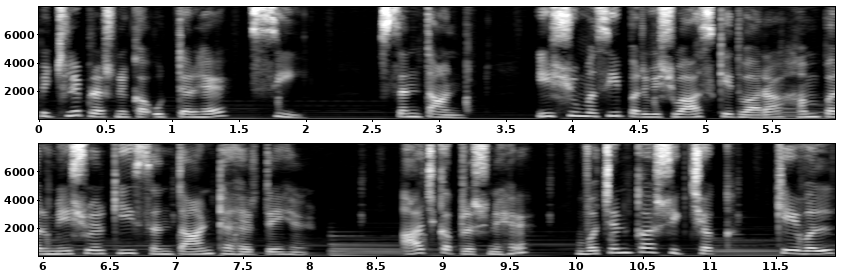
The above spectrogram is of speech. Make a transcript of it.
पिछले प्रश्न का उत्तर है सी, संतान। यीशु मसीह पर विश्वास के द्वारा हम परमेश्वर की संतान ठहरते हैं। आज का प्रश्न है, वचन का शिक्षक केवल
